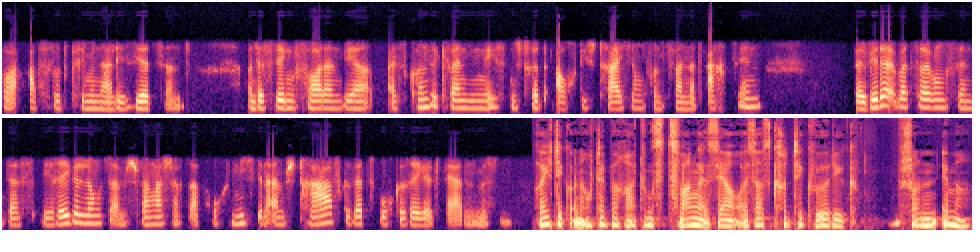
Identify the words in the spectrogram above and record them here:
vor absolut kriminalisiert sind. Und deswegen fordern wir als konsequenten nächsten Schritt auch die Streichung von 218, weil wir der Überzeugung sind, dass die Regelungen zu einem Schwangerschaftsabbruch nicht in einem Strafgesetzbuch geregelt werden müssen. Richtig, und auch der Beratungszwang ist ja äußerst kritikwürdig, schon immer.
